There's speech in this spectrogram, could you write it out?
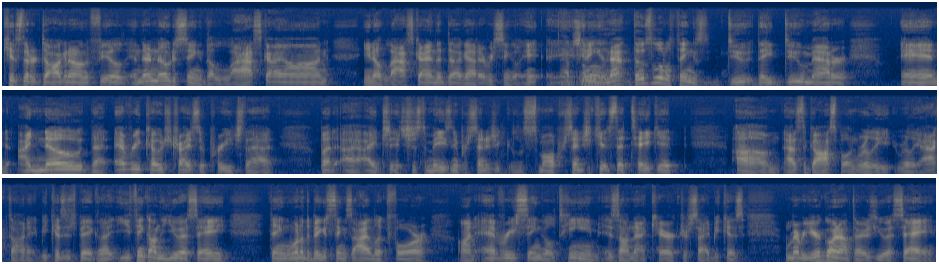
Kids that are dogging out on the field, and they're noticing the last guy on, you know, last guy in the dugout every single in- inning, and that those little things do they do matter. And I know that every coach tries to preach that, but I, I it's just amazing the percentage, of, small percentage of kids that take it um, as the gospel and really really act on it because it's big. Like you think on the USA thing, one of the biggest things I look for on every single team is on that character side because remember you're going out there as USA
